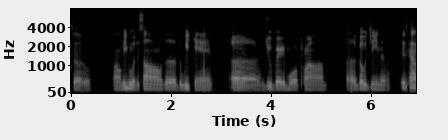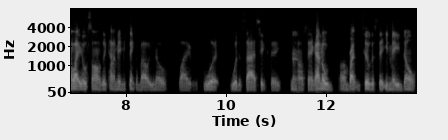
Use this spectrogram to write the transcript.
So, um, even with the songs, uh, the weekend, uh, Drew Barrymore, prom, uh, Go Gina, it's kind of like those songs that kind of made me think about, you know, like what would a side chick say? You know what I'm saying? I know um, Bryson Tiller said he made "Don't"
